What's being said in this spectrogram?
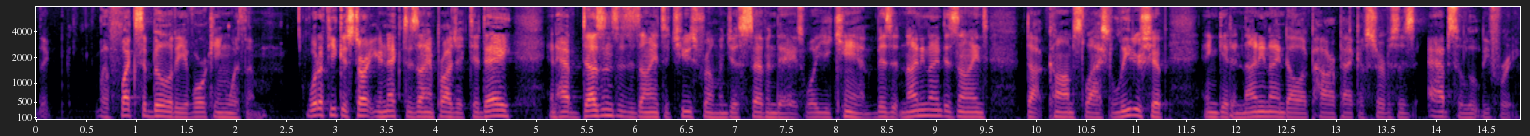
the, the flexibility of working with them. What if you could start your next design project today and have dozens of designs to choose from in just seven days? Well, you can. Visit 99designs.com slash leadership and get a $99 power pack of services absolutely free.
